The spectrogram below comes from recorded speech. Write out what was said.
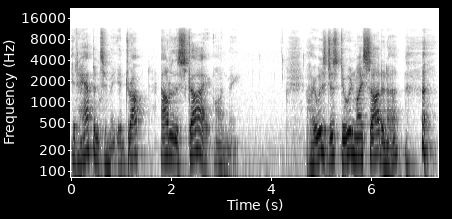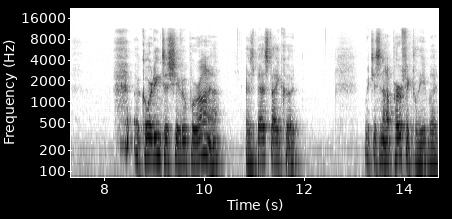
It happened to me. It dropped out of the sky on me. I was just doing my sadhana according to Shiva Purana as best I could, which is not perfectly, but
